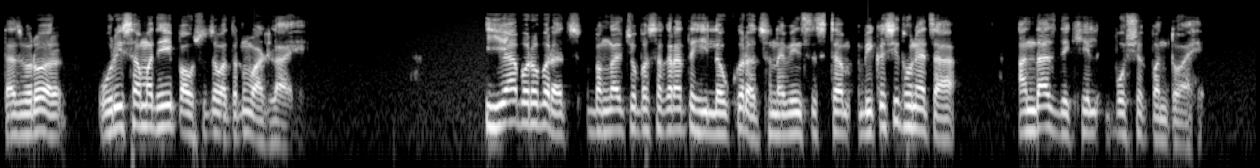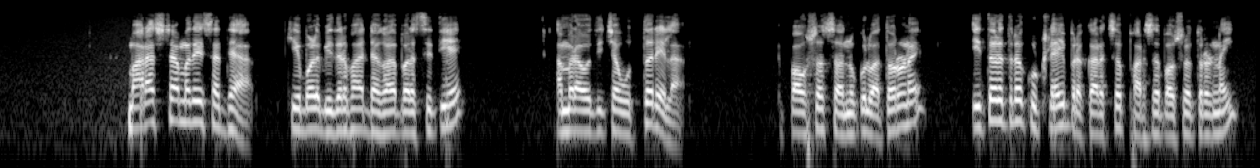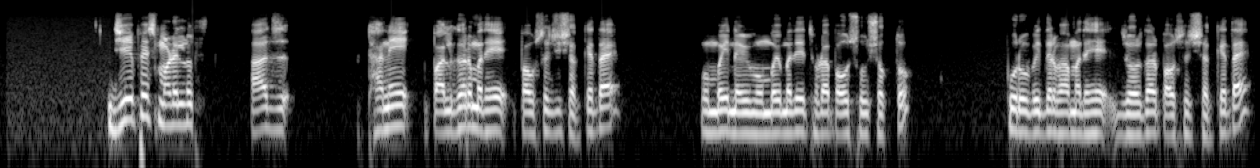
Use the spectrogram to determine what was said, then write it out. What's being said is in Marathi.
त्याचबरोबर ओरिसामध्येही पावसाचं वातावरण वाढलं आहे. याबरोबरच बंगालच्या उपसागरातही लवकरच नवीन सिस्टम विकसित होण्याचा अंदाज देखील पोषक बनतो आहे. महाराष्ट्रामध्ये सध्या केवळ विदर्भात ढगाळ परिस्थिती आहे. अमरावतीच्या उत्तरेला पावसाचं अनुकूल वातावरण आहे. इतरत्र कुठल्याही प्रकारचं फारसं पावसाचं वातावरण नाही. जी एफ एस मॉडेल आज ठाणे पालघरमध्ये पावसाची शक्यता आहे. मुंबई नवी मुंबईमध्ये थोडा पाऊस होऊ शकतो. पूर्व विदर्भामध्ये जोरदार पावसाची शक्यता आहे.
